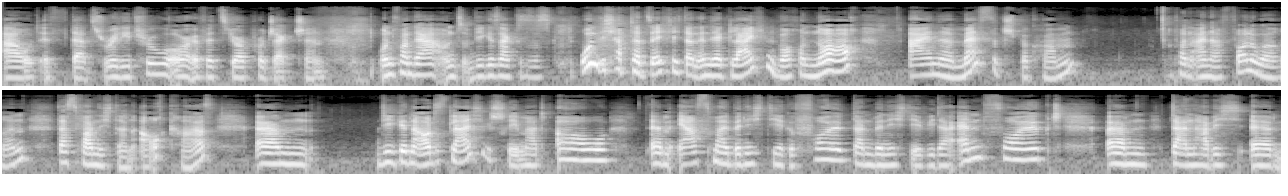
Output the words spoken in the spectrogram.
out if that's really true or if it's your projection. Und von da, und wie gesagt, es ist, und ich habe tatsächlich dann in der gleichen Woche noch eine Message bekommen von einer Followerin, das fand ich dann auch krass, ähm, die genau das gleiche geschrieben hat. Oh, ähm, erstmal bin ich dir gefolgt, dann bin ich dir wieder entfolgt, ähm, dann habe ich ähm,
